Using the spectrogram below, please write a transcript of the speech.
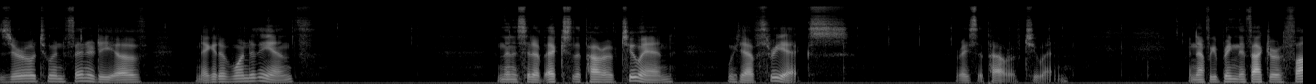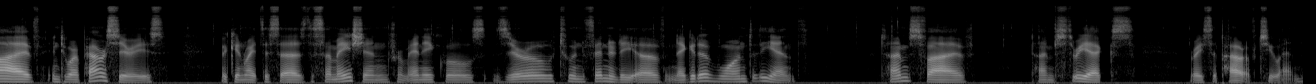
0 to infinity of negative 1 to the nth. And then instead of x to the power of 2n, we'd have 3x raised to the power of 2n. And now if we bring the factor of 5 into our power series, we can write this as the summation from n equals 0 to infinity of negative 1 to the nth times 5 times 3x raised to the power of 2n.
